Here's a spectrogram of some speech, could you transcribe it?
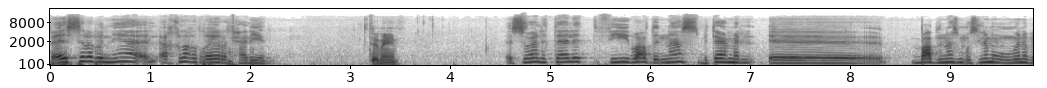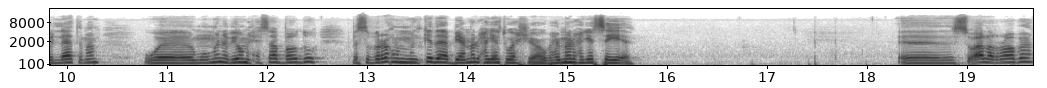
فإيه السبب إن هي الأخلاق اتغيرت حاليا؟ تمام. السؤال الثالث في بعض الناس بتعمل آه، بعض الناس مسلمة ومؤمنة بالله تمام؟ ومؤمنة بيوم الحساب برضه بس بالرغم من كده بيعملوا حاجات وحشة أو بيعملوا حاجات سيئة. آه، السؤال الرابع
